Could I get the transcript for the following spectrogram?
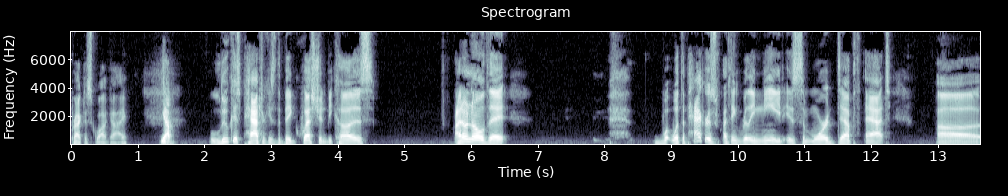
practice squad guy. Yep. Lucas Patrick is the big question because I don't know that what what the Packers I think really need is some more depth at uh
